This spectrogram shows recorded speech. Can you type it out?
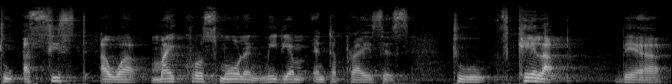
to assist our micro, small, and medium enterprises to scale up their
